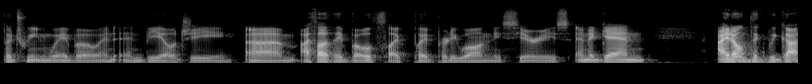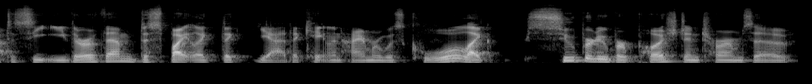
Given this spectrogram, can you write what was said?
between Weibo and, and BLG. Um, I thought they both like played pretty well in these series. And again, I don't think we got to see either of them, despite like the yeah, the Caitlyn Heimer was cool, like super duper pushed in terms of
